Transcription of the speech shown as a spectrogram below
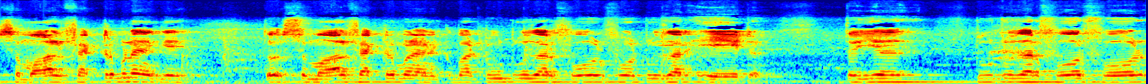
स्मॉल फैक्टर बनाएँगे। तो स्मॉल फैक्टर बनाने के बाद two two are four four two are eight तो ये two two are four four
